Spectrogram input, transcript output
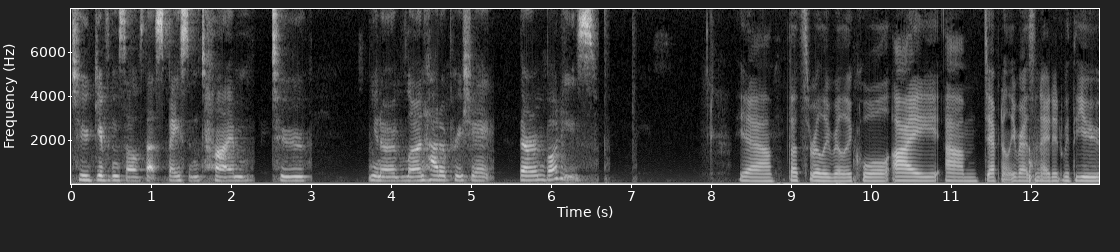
to give themselves that space and time to, you know, learn how to appreciate their own bodies. Yeah, that's really, really cool. I um, definitely resonated with you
